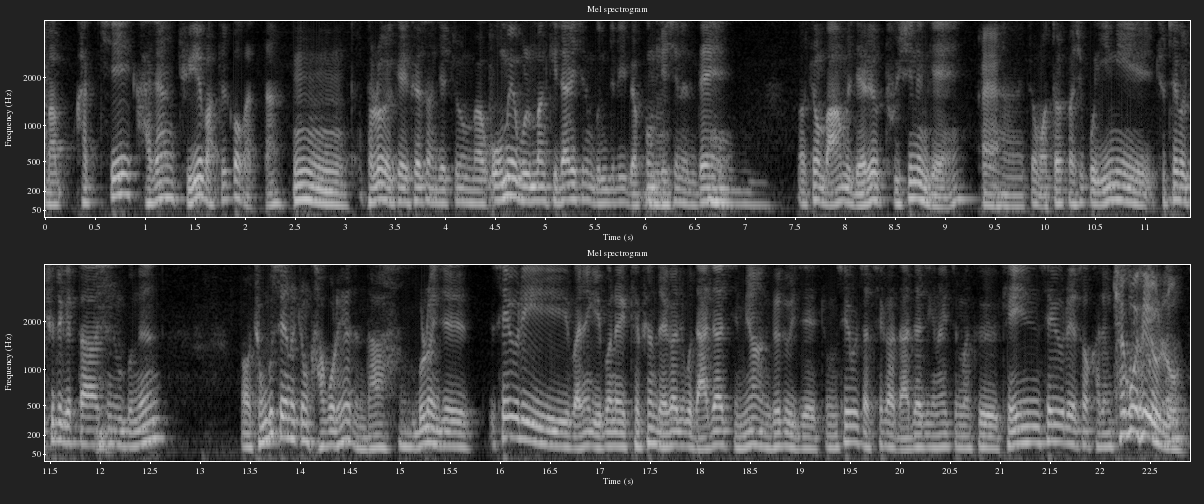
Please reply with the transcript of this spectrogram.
막 같이 가장 뒤에 맡길 것 같다. 음, 별로 이렇게 그래서 이제 좀 막 오매불만 기다리시는 분들이 몇분 음. 계시는데 음. 어, 좀 마음을 내려두시는 게 네. 어, 좀 어떨까 싶고 이미 주택을 취득했다 하시는 분은 어, 종부세는 좀 각오를 해야 된다. 음. 물론 이제 세율이 만약에 이번에 개편돼가지고 낮아지면 그래도 이제 좀 세율 자체가 낮아지긴 하겠지만 그 개인 세율에서 가장 최고 세율로,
